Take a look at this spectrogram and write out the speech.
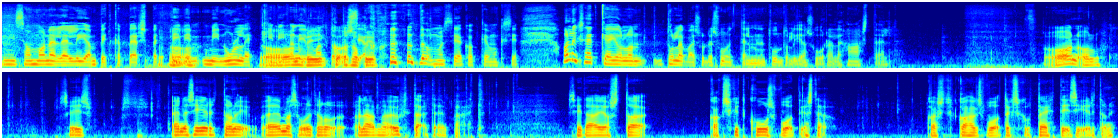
Niin se on monelle liian pitkä perspektiivi, Joo. minullekin Joo, ihan ilman tuommoisia kokemuksia. Oliko hetkeä, jolloin tulevaisuuden suunnitteleminen tuntui liian suurelle haasteelle? On ollut. Siis ennen siirtoa, niin en mä suunnitellut elämää yhtä eteenpäin. Että sitä jostain 26-vuotiaasta 28-vuotiaaksi, kun tehtiin siirto, niin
